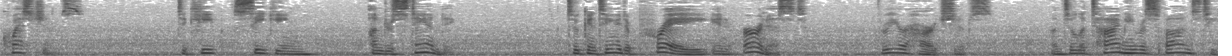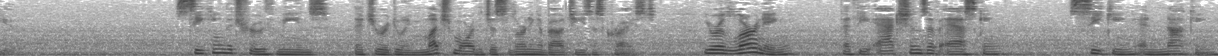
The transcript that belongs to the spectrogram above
questions, to keep seeking understanding, to continue to pray in earnest through your hardships until the time He responds to you. Seeking the truth means that you are doing much more than just learning about Jesus Christ. You are learning that the actions of asking, seeking, and knocking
